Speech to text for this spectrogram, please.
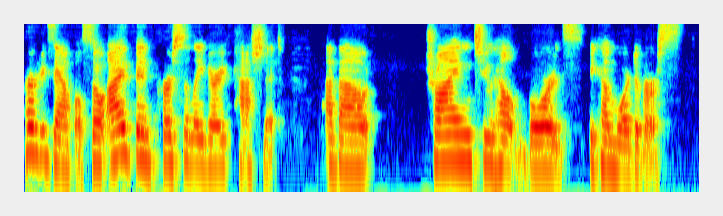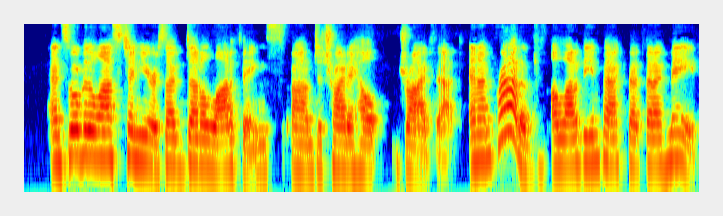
perfect example. So I've been personally very passionate about trying to help boards become more diverse. And so over the last 10 years, I've done a lot of things um, to try to help drive that. And I'm proud of a lot of the impact that, that I've made.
